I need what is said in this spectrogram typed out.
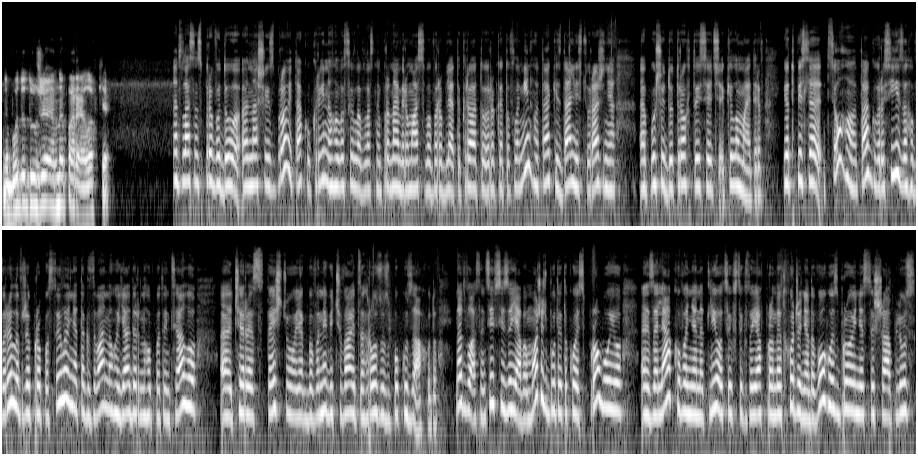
буде дуже непереливки. От, власне, з приводу е, нашої зброї, так Україна оголосила власне про намір масово виробляти крилату ракету Фламінго, так і з дальністю ураження е, пишуть до трьох тисяч кілометрів. І от після цього так в Росії заговорили вже про посилення так званого ядерного потенціалу через те, що якби вони відчувають загрозу з боку заходу. Ну, от, власне, ці всі заяви можуть бути такою спробою е, залякування на тлі оцих всіх заяв про надходження нового озброєння США, плюс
